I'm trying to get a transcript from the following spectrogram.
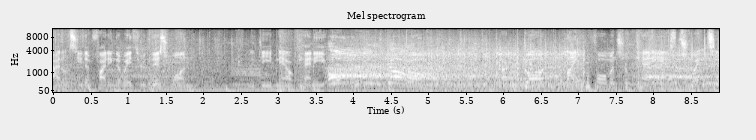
I don't see them fighting their way through this one. And indeed, now Kenny. Oh, God! A god-like performance from Kenny. Has 28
